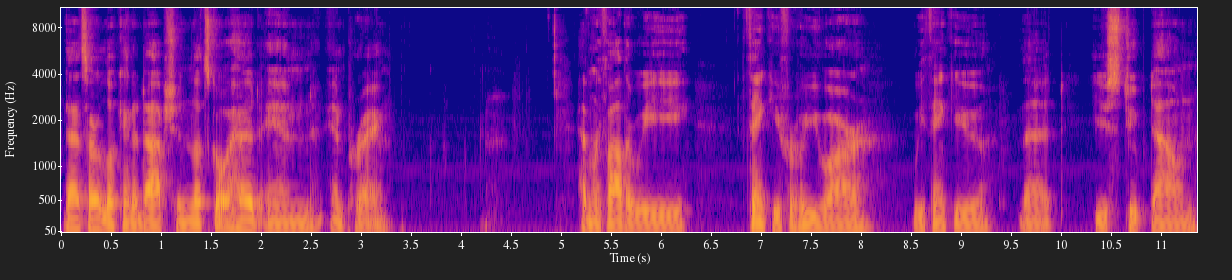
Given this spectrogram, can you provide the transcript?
that's our look at adoption. Let's go ahead and and pray. Heavenly Father, we thank you for who you are. We thank you that you stoop down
